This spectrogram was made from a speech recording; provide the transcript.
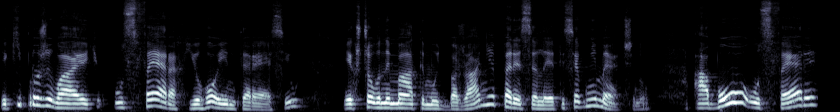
які проживають у сферах його інтересів, якщо вони матимуть бажання переселитися в Німеччину, або у сфери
